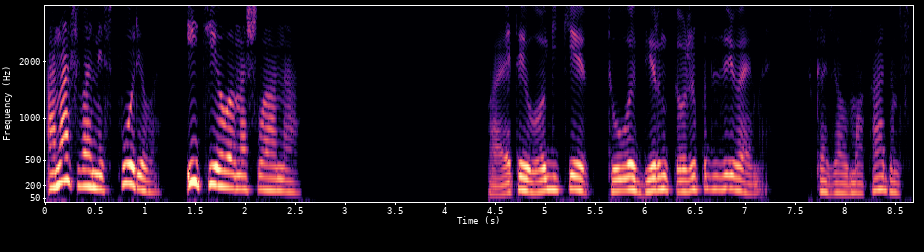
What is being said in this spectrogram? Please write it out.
Она с вами спорила, и тело нашла она. По этой логике Тула Бирн тоже подозреваемая, сказал МакАдамс,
